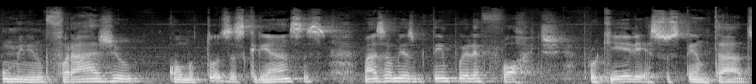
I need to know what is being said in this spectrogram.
um menino frágil, como todas as crianças, mas ao mesmo tempo ele é forte, porque ele é sustentado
